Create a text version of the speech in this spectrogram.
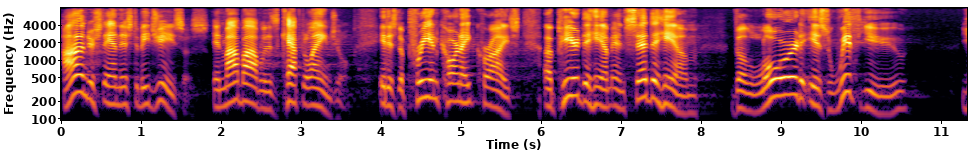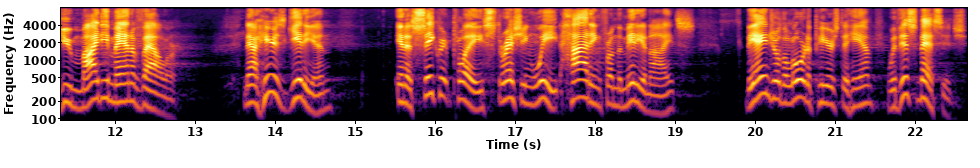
I understand this to be Jesus. In my Bible, it is a capital angel. It is the pre incarnate Christ, appeared to him and said to him, The Lord is with you, you mighty man of valor. Now, here's Gideon in a secret place, threshing wheat, hiding from the Midianites. The angel of the Lord appears to him with this message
